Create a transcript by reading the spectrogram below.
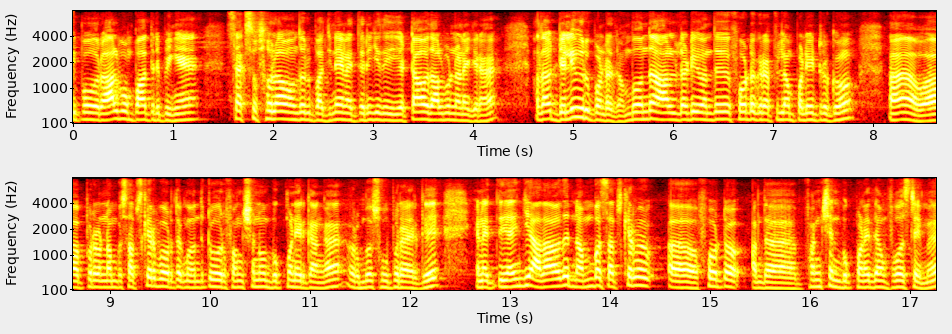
இப்போ ஒரு ஆல்பம் பார்த்துருப்பீங்க. சக்ஸஸ்ஃபுல்லாக வந்து பார்த்தீங்கன்னா எனக்கு தெரிஞ்சது எட்டாவது ஆல்பம்னு நினைக்கிறேன். அதாவது டெலிவரி பண்ணுறது நம்ம வந்து ஆல்ரெடி வந்து ஃபோட்டோகிராஃபிலாம் பண்ணிகிட்ருக்கோம் அப்புறம் நம்ம சப்ஸ்கிரைபர் ஒருத்தவங்க வந்துட்டு ஒரு ஃபங்க்ஷனும் புக் பண்ணியிருக்காங்க. ரொம்ப சூப்பராக இருக்குது எனக்கு தெரிஞ்சு அதாவது நம்ம சப்ஸ்கிரைபர் ஃபோட்டோ அந்த ஃபங்க்ஷன் புக் பண்ணது தான் ஃபர்ஸ்ட் டைமு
